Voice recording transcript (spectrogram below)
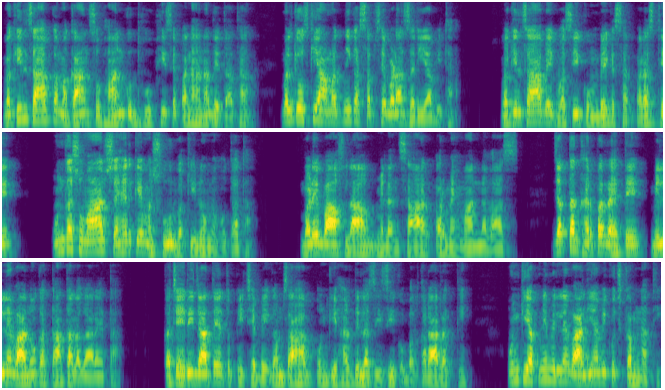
وکیل صاحب کا مکان سبحان کو دھوپ ہی سے پناہ نہ دیتا تھا، بلکہ اس کی آمدنی کا سب سے بڑا ذریعہ بھی تھا۔ وکیل صاحب ایک وسیع کنبے کے سرپرست تھے۔ ان کا شمار شہر کے مشہور وکیلوں میں ہوتا تھا۔ بڑے باخلاق ملنسار اور مہمان نواز۔ جب تک گھر پر رہتے، ملنے والوں کا تانتا لگا رہتا۔ کچہری جاتے تو پیچھے بیگم صاحب ان کی ہر دل عزیزی کو برقرار رکھتی۔ ان کی اپنی ملنے والیاں بھی کچھ کم نہ تھیں۔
